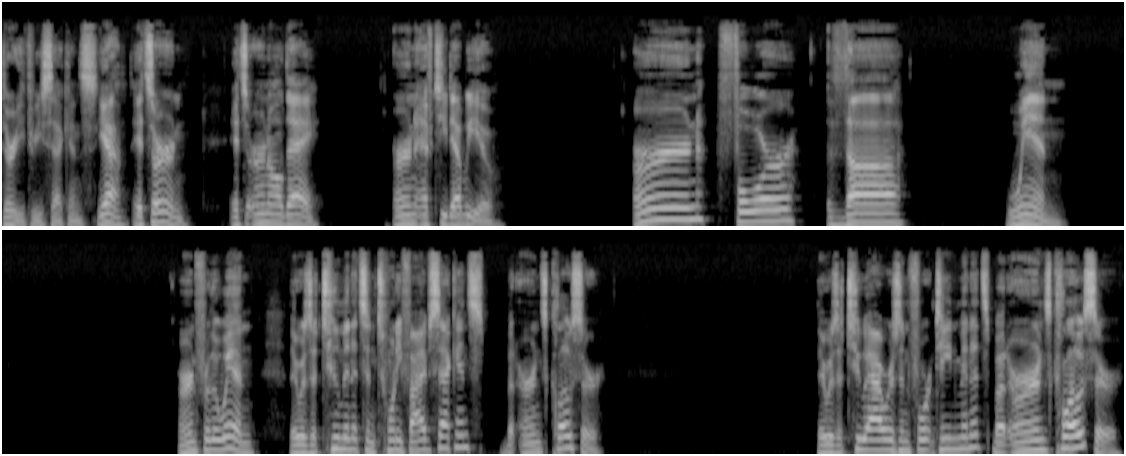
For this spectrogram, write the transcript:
33 seconds. Yeah, it's earn. It's earn all day. Earn FTW earn for the win. Earn for the win. There was a 2 minutes and 25 seconds, but earns closer. There was a 2 hours and 14 minutes, but earns closer.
